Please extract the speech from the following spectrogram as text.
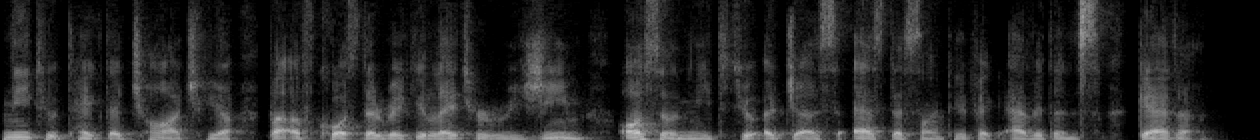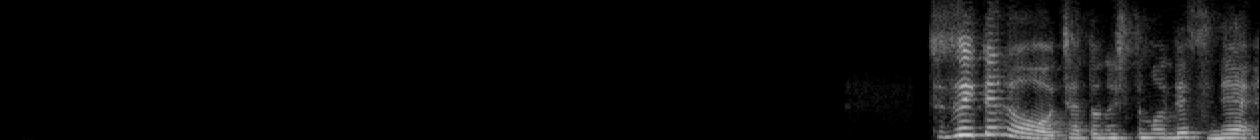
need to take the charge here. But of course, the regulatory regime also need to adjust as the scientific evidence gather. 続いてのチャットの質問ですね。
